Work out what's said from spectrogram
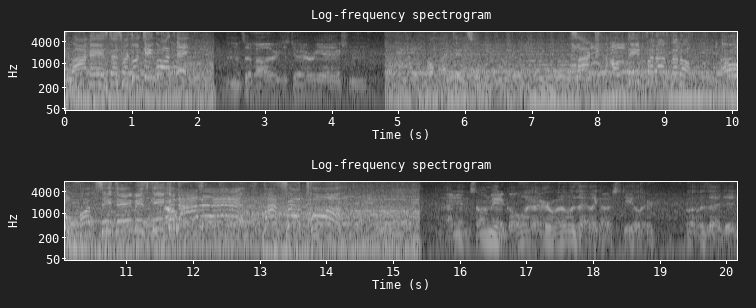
Suarez, das war gut gegen Boateng. What's up, Oliver? Just doing a reaction. Noch ein Tänzchen. Zack, auch den Verdacht er noch. Oh! Von C. Davis gegen Oh. alle. Was für ein Tor. I didn't. Someone made a goal there. What was that? Like a steal or what was that, dude?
